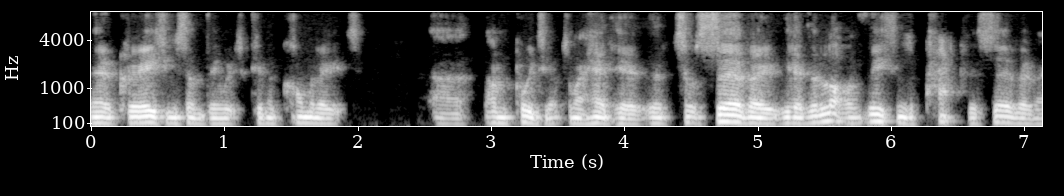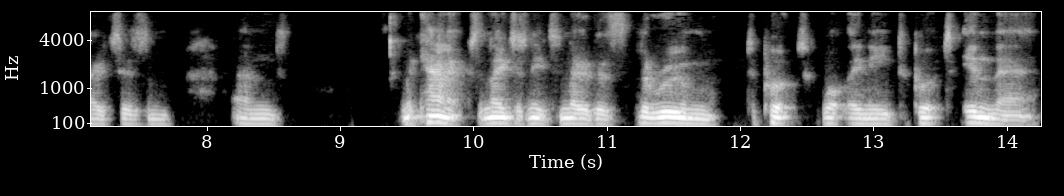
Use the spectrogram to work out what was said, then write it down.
they're creating something which can accommodate. Uh, I'm pointing up to my head here. The sort of servo, you know, there's a lot of these things are packed with servo motors and and mechanics, and they just need to know there's the room to put what they need to put in there.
